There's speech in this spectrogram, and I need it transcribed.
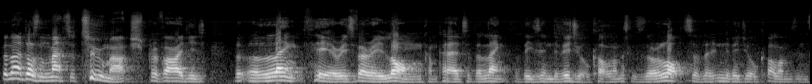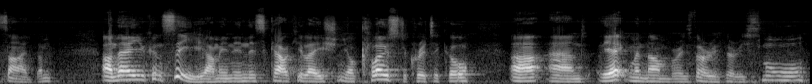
But that doesn't matter too much, provided that the length here is very long compared to the length of these individual columns, because there are lots of individual columns inside them. And there you can see, I mean, in this calculation, you're close to critical, uh, and the Ekman number is very, very small.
